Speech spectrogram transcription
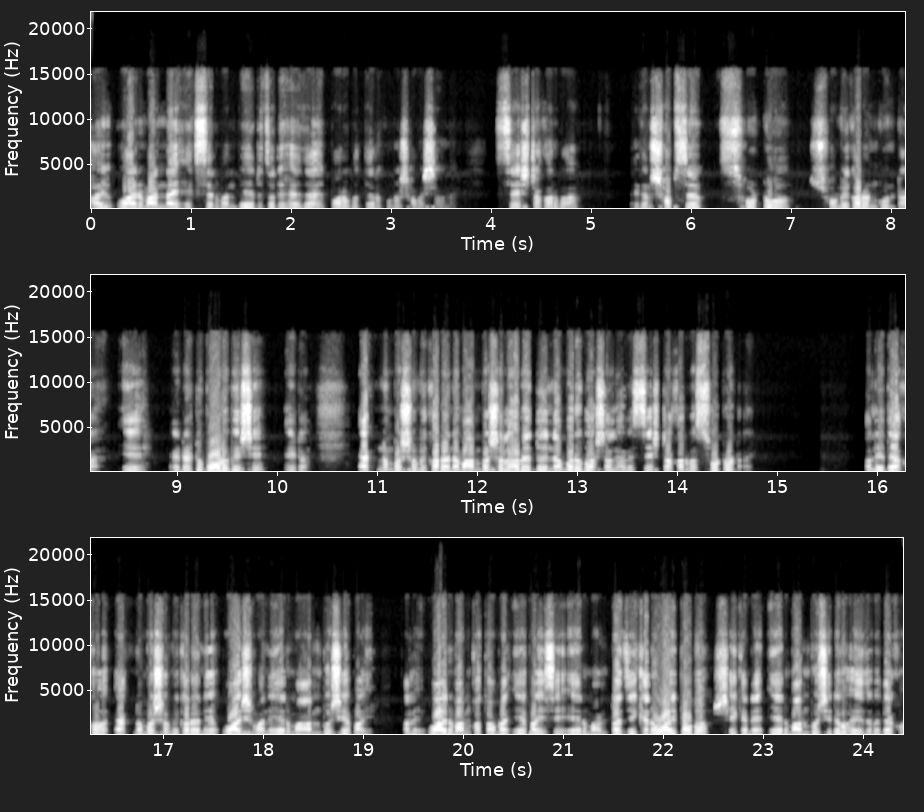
হয় এর মান নাই এক্সের মান বের যদি হয়ে যায়, পরবর্তী আর কোনো সমস্যা না। চেষ্টা করবা এখানে সবচেয়ে ছোট সমীকরণ কোনটা? এ। এটা একটু বড় বেশি এটা এক নম্বর সমীকরণে মান বসালে হবে, দুই নম্বরে বসালে হবে। চেষ্টা করবা ছোটটায় তাহলে দেখো, এক নম্বর সমীকরণে ওয়াই সমান এর মান বসিয়ে পাই। তাহলে ওয়াই এর মান কত আমরা এ পাইছি? এর মানটা যেখানে ওয়াই পাবো, সেখানে এর মান বসিয়ে দেবো, হয়ে যাবে। দেখো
